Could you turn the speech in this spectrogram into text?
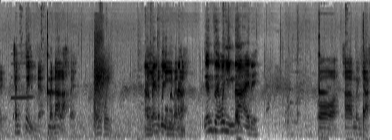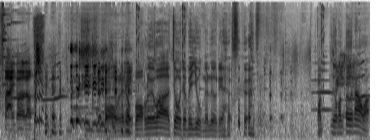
อยู่ฉันกลิ่นเนี่ยมันน่ารักไหมแม่งกุยอะแม่งกลิ่นมันนะนะงั้นแสดงว่ายิงได้ดิก็ถ้ามึงอยากตายก็แล้วแต่บอกเลยครับบอกเลยว่าโจจะไปยุ่งในเรื่องเนี้ยมันเนื้อมอนเตอร์เน่าอะ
